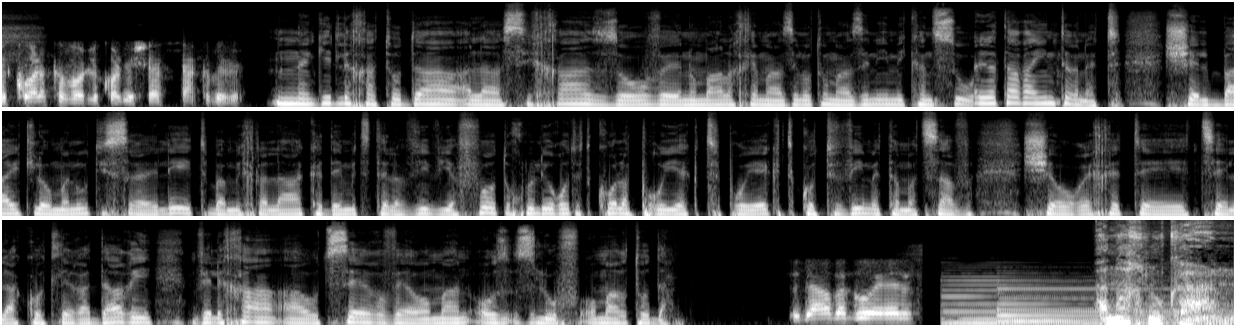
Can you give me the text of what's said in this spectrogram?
וכל הכבוד לכל מי שעסק בזה. נגיד לך תודה על השיחה הזו, ונאמר לכם, מאזינות ומאזינים, ייכנסו אל אתר האינטרנט של בית לאומנות ישראלית במכללה האקדמית תל אביב-יפו. תוכלו לראות את כל הפרויקט, פרויקט כותבים את המצב שעורכת uh, צאלה קוטלר הדרי, ולך האוצר והאומן עוז זלוף, אומר תודה. תודה רבה גואל. אנחנו כאן.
